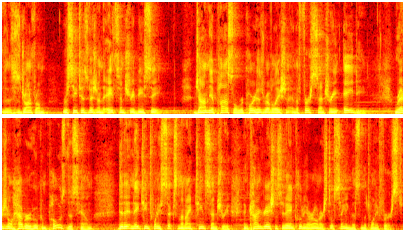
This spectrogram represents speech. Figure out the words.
this is drawn from, received his vision in the 8th century BC. John the Apostle recorded his revelation in the 1st century AD. Reginald Heber, who composed this hymn, did it in 1826 in the 19th century, and congregations today, including our own, are still singing this in the 21st.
